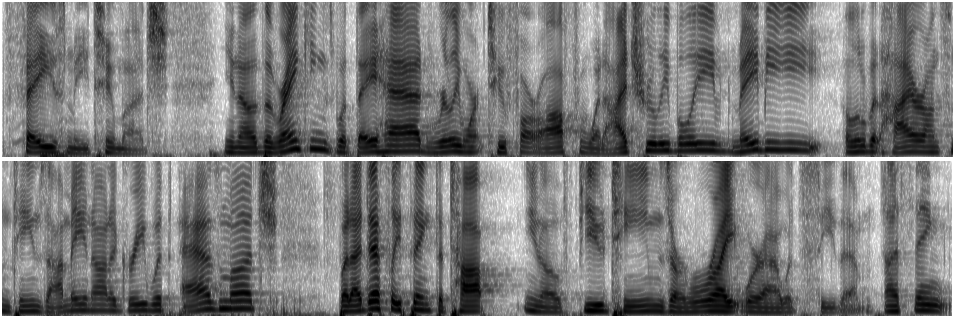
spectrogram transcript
phase me too much. You know, the rankings, what they had, really weren't too far off from what I truly believed. Maybe a little bit higher on some teams I may not agree with as much, but I definitely think the top, you know, few teams are right where I would see them. I think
